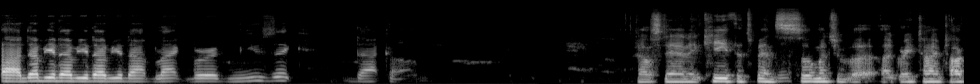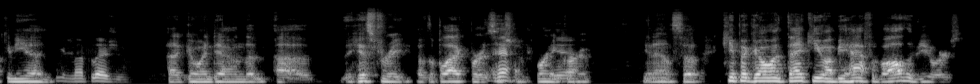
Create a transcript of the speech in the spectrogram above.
Uh, www.blackbirdmusic.com. Outstanding. Keith, it's been so much of a, a great time talking to you. And, My pleasure. Uh, going down the uh, the history of the Blackbyrds, such an important yeah. group. You know, so keep it going. Thank you on behalf of all the viewers.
